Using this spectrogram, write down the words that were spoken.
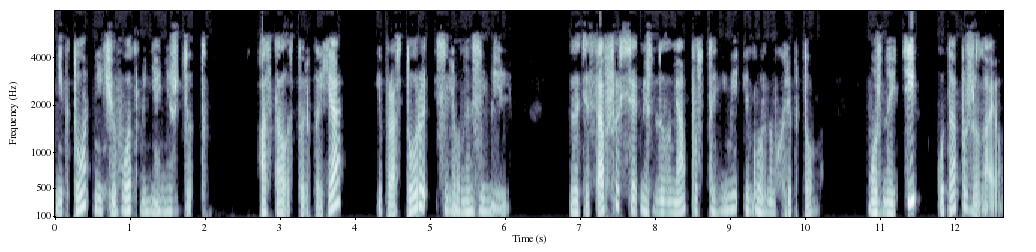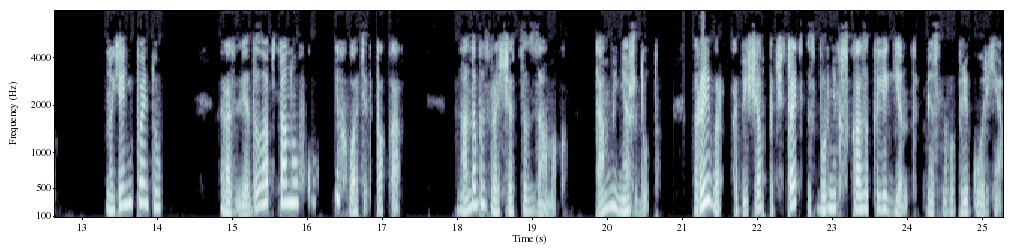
Никто ничего от меня не ждет. Осталась только я и просторы зеленых земель, затесавшихся между двумя пустынями и горным хребтом. Можно идти, куда пожелаю. Но я не пойду. Разведала обстановку и хватит пока. Надо возвращаться в замок. Там меня ждут. Рейвер обещал почитать сборник сказок и легенд местного Пригорья.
